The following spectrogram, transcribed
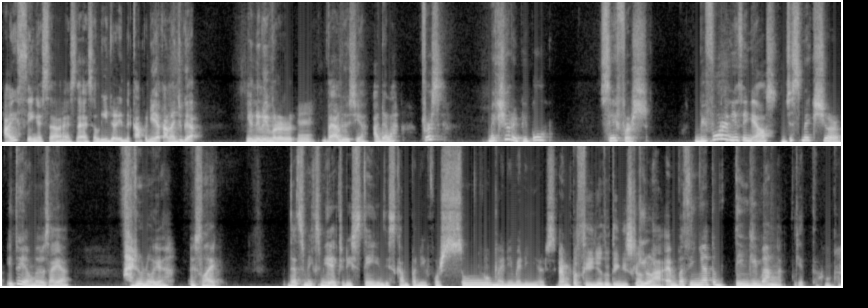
I think as a as a, as a leader in the company ya karena juga Unilever Hmm. values ya adalah first make sure that people say first before anything else just make sure. Itu yang menurut saya I don't know ya. It's like that makes me actually stay in this company for so Okay. many many years. Empathy-nya tuh tinggi sekali. gila empatinya tuh tinggi banget gitu. Oke.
